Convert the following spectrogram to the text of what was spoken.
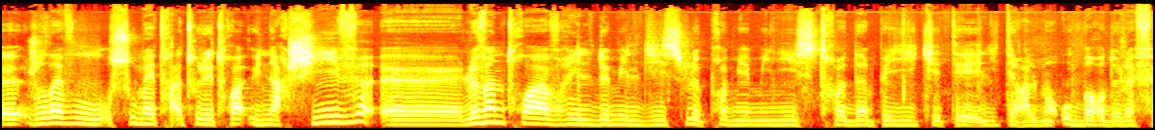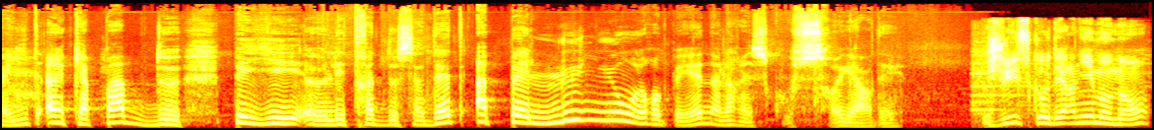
euh, je voudrais vous soumettre à tous les trois une archive. Euh, le 23 avril 2010, le Premier ministre d'un pays qui était littéralement au bord de la faillite, incapable de payer les traites de sa dette, appelle l'Union européenne à la rescousse. Regardez. Jusqu'au dernier moment,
